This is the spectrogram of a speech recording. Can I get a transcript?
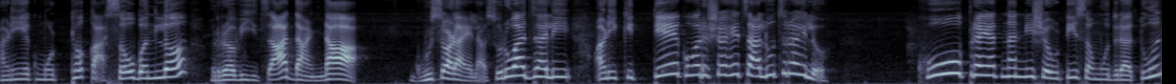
आणि एक मोठं कासव बनलं रवीचा दांडा. घुसळायला सुरुवात झाली आणि कित्येक वर्ष हे चालूच राहिलं. खूप प्रयत्नांनी शेवटी समुद्रातून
